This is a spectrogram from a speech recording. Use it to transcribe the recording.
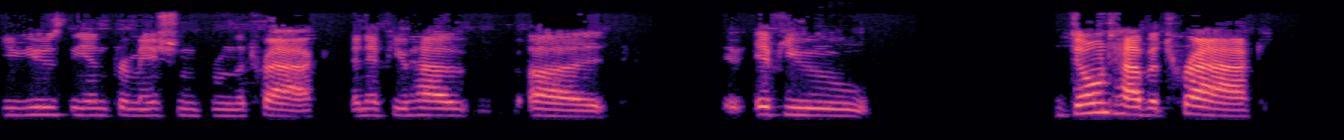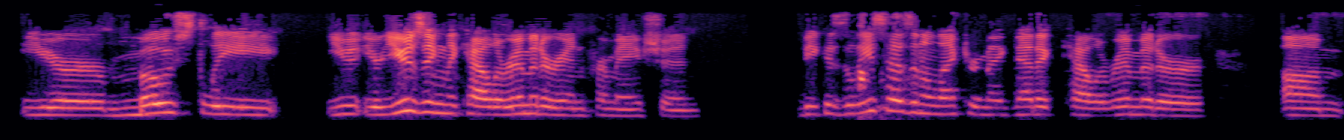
you use the information from the track and if you have uh, if you don't have a track you're mostly you, you're using the calorimeter information because ALICE has an electromagnetic calorimeter um,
